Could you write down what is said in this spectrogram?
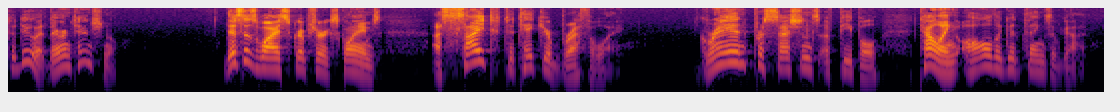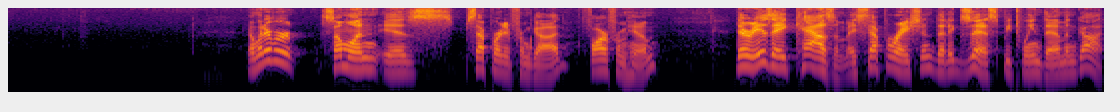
to do it? They're intentional. This is why Scripture exclaims, a sight to take your breath away. Grand processions of people telling all the good things of God. Now, whenever someone is separated from God, far from Him, there is a chasm, a separation that exists between them and God.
